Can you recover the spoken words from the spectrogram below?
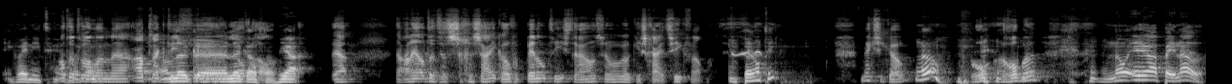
Ik weet niet. Altijd wel een attractief een leuke, leuke afval, ja. ja. Ja, alleen altijd een gezeik over penalties trouwens. Daar word ik ook een scheidsziek van. Een penalty? Mexico. Oh. Ro Robben. no era penal.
